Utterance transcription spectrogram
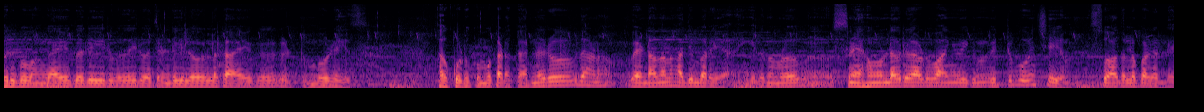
ഒരു പൂവങ്കായൊക്കെ ഒരു ഇരുപത് ഇരുപത്തിരണ്ട് ഉള്ള കായൊക്കെ കിട്ടുമ്പോഴേ അത് കൊടുക്കുമ്പോൾ കടക്കാരനൊരു ഇതാണ്. വേണ്ടാന്നാണ് ആദ്യം പറയുക എങ്കിലും നമ്മൾ സ്നേഹം കൊണ്ട് അവർ അവിടെ വാങ്ങി വയ്ക്കുമ്പോൾ വിറ്റ് പോവുകയും ചെയ്യും. സ്വാദുള്ള പഴല്ലേ.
